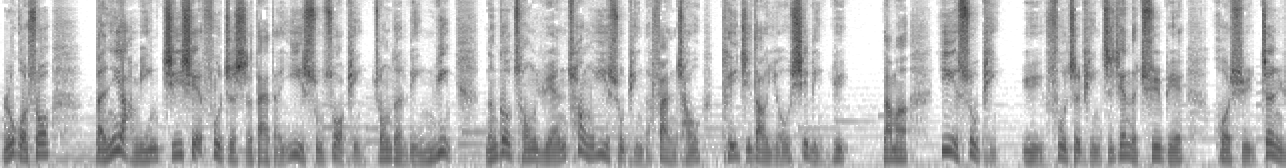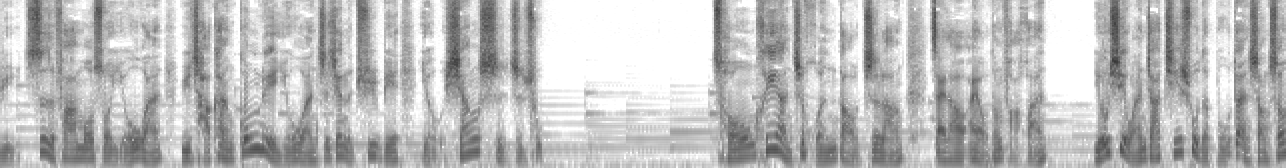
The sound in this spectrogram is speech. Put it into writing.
如果说本雅明机械复制时代的艺术作品中的灵韵能够从原创艺术品的范畴推及到游戏领域，那么，艺术品与复制品之间的区别，或许正与自发摸索游玩与查看攻略游玩之间的区别有相似之处。从《黑暗之魂》到《之狼》，再到《艾尔登法环》，游戏玩家基数的不断上升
